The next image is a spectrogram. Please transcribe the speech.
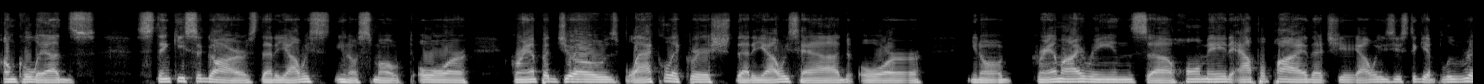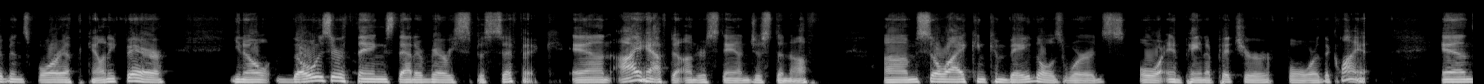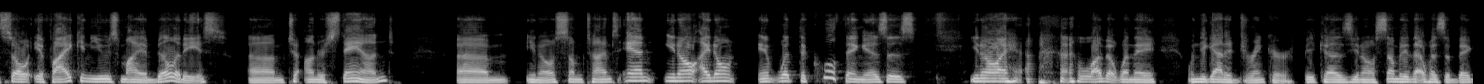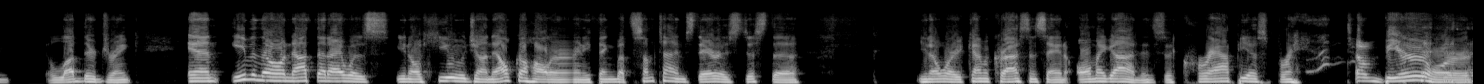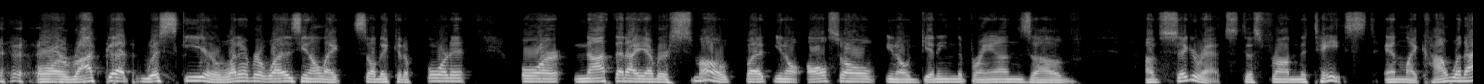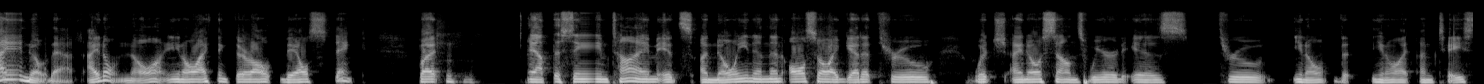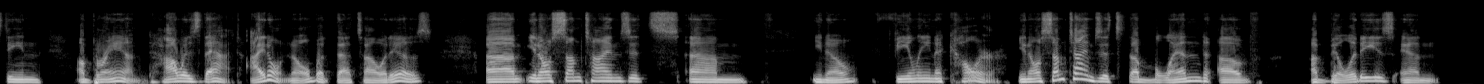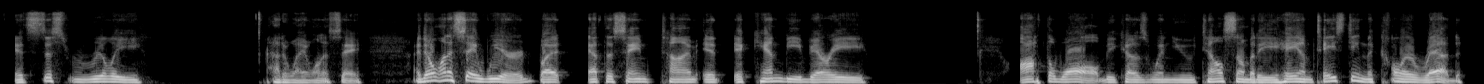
Uncle Ed's stinky cigars that he always, you know, smoked, or Grandpa Joe's black licorice that he always had, or you know, Grandma Irene's uh, homemade apple pie that she always used to get blue ribbons for at the county fair. You know, those are things that are very specific, and I have to understand just enough um, so I can convey those words or and paint a picture for the client. And so, if I can use my abilities um, to understand, um, you know, sometimes, and you know, I don't. And what the cool thing is, is you know, I I love it when they when you got a drinker because you know somebody that was a big loved their drink, and even though not that I was you know huge on alcohol or anything, but sometimes there is just the you know where you come across and saying, oh my god, it's the crappiest brand of beer or or rock gut whiskey or whatever it was, you know, like so they could afford it. Or not that I ever smoke, but you know, also, you know, getting the brands of of cigarettes just from the taste. And like, how would I know that? I don't know. You know, I think they're all they all stink. But at the same time, it's a knowing. And then also, I get it through, which I know sounds weird, is through, you know, that you know, I, I'm tasting a brand. How is that? I don't know, but that's how it is. Um, you know, sometimes it's, um, you know, feeling a color. You know, sometimes it's a blend of abilities and it's just really, how do I want to say? I don't want to say weird, but at the same time, it it can be very off the wall because when you tell somebody, "Hey, I'm tasting the color red,"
